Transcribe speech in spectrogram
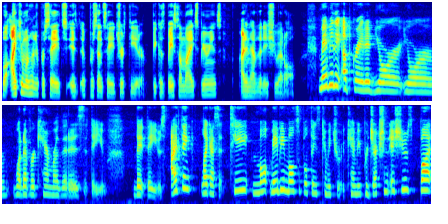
Well, I can 100% say it's, it, percent say it's your theater because based on my experience, I didn't have that issue at all. Maybe they upgraded your your whatever camera that is that they use. They, they use. I think, like I said, T mul- maybe multiple things can be true. It can be projection issues, but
